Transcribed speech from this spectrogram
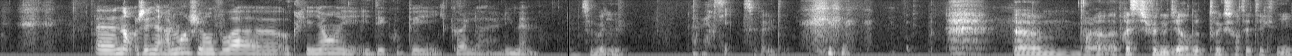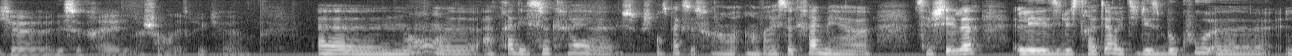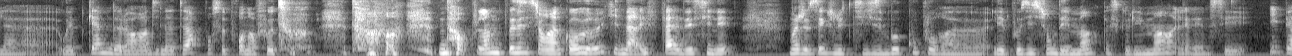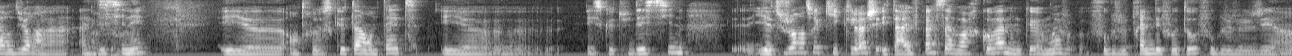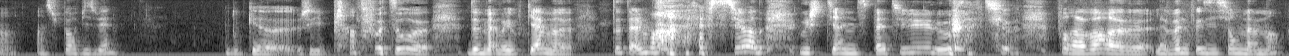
Euh, non, généralement, je l'envoie euh, au client et il découpe et il colle lui-même. C'est une bonne idée. Ah, merci. C'est validé. voilà. Après, si tu veux nous dire d'autres trucs sur tes techniques, des secrets, des machins, des trucs. Non. après, des secrets, je, pense pas que ce soit un vrai secret, mais sachez-le, les illustrateurs utilisent beaucoup euh, la webcam de leur ordinateur pour se prendre en photo dans, plein de positions incongrues qu'ils n'arrivent pas à dessiner. Moi, je sais que je l'utilise beaucoup pour euh, les positions des mains, parce que les mains, euh, c'est hyper dur à, ah, dessiner. Et entre ce que tu as en tête et, et, ce que tu dessines, il y a toujours un truc qui cloche et t'arrives pas à savoir quoi. Donc euh, moi, faut que je prenne des photos, faut que j'ai un, un support visuel. Donc euh, j'ai plein de photos euh, de ma webcam euh, totalement absurdes où je tiens une spatule ou tu vois, pour avoir la bonne position de ma main.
